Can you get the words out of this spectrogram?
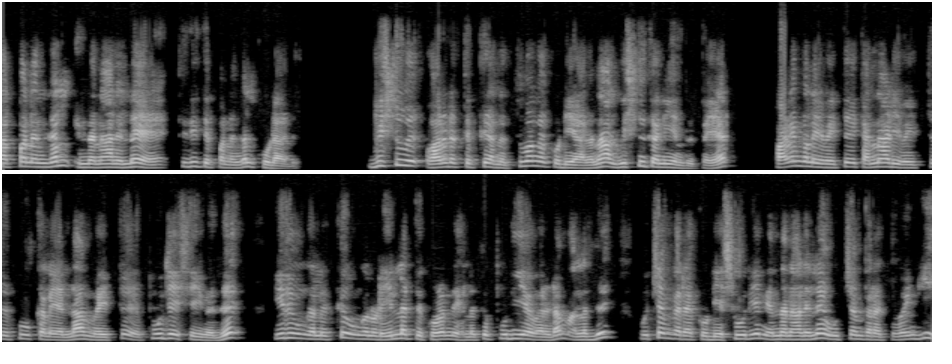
தர்ப்பணங்கள் இந்த நாளில திதி திருப்பணங்கள் கூடாது. விஷ்ணு வருடத்திற்கு அந்த துவங்கக்கூடிய அதனால் விஷ்ணு கனி என்று பெயர். பழங்களை வைத்து கண்ணாடி வைத்து பூக்களை எல்லாம் வைத்து பூஜை செய்வது. இது உங்களுக்கு உங்களுடைய இல்லத்து குழந்தைகளுக்கு புதிய வருடம் அல்லது உச்சம் பெறக்கூடிய சூரியன் எந்த நாளிலே உச்சம் பெற துவங்கி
